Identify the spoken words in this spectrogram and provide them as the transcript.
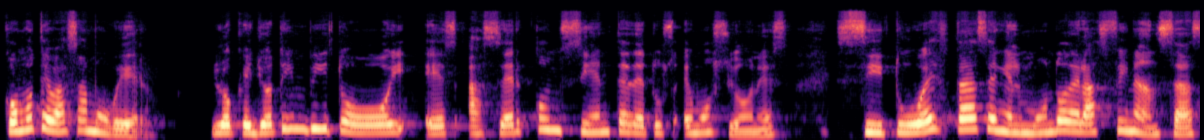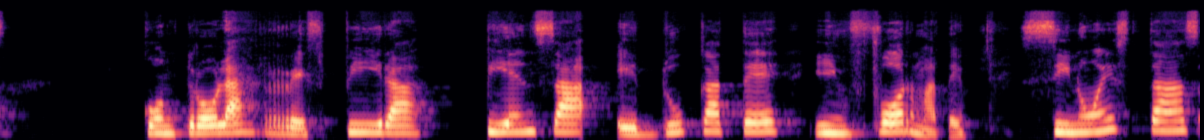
cómo te vas a mover? Lo que yo te invito hoy es a ser consciente de tus emociones. Si tú estás en el mundo de las finanzas, controla, respira, piensa, edúcate, infórmate. Si no estás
